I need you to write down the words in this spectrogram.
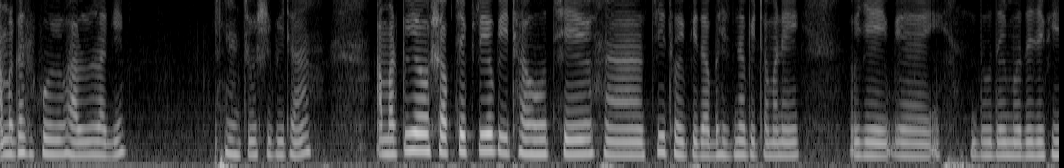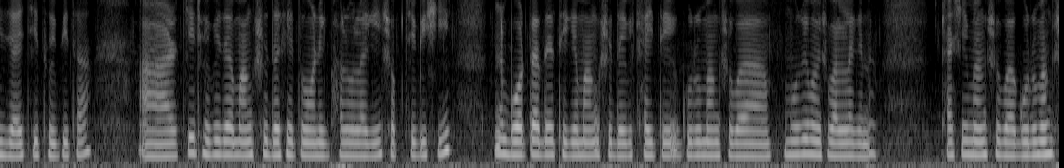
আমার কাছে খুবই ভালো লাগে হ্যাঁ, চুষি পিঠা। আমার প্রিয়, সবচেয়ে প্রিয় পিঠা হচ্ছে চিথই চিতই পিঠা, ভেজনা পিঠা মানে ওই যে দুধের মধ্যে যে ভিজায় চিতই পিঠা। আর চিতই পিঠা, মাংস দেখে তো অনেক ভালো লাগে, সবচেয়ে বেশি। বর্তাদের থেকে মাংস দেবে খাইতে গরুর মাংস বা মুরগির মাংস ভালো লাগে না। খাসির মাংস বা গরুর মাংস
